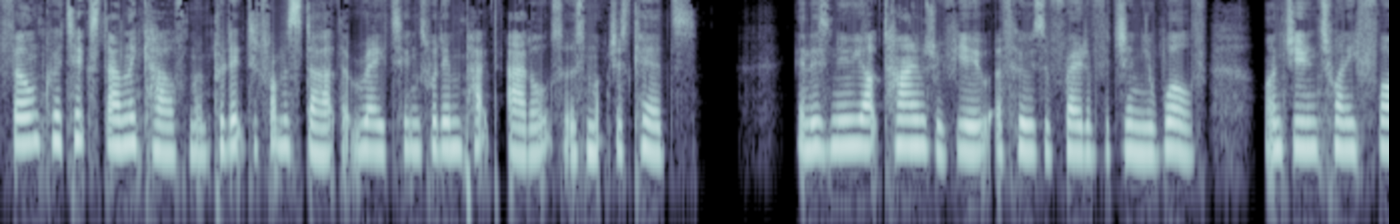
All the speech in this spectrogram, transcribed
Film critic Stanley Kauffmann predicted from the start that ratings would impact adults as much as kids. In his New York Times review of Who's Afraid of Virginia Woolf on June 24,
